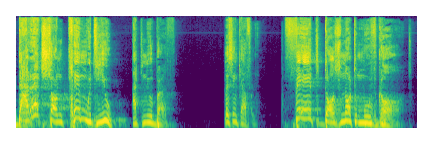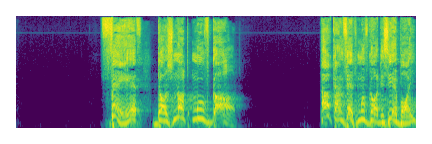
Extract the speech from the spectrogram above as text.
Direction came with you at new birth. Listen carefully. Faith does not move God. Faith does not move God. How can faith move God? Is he a boy?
